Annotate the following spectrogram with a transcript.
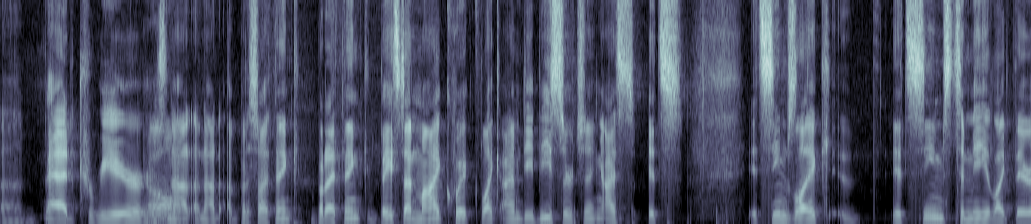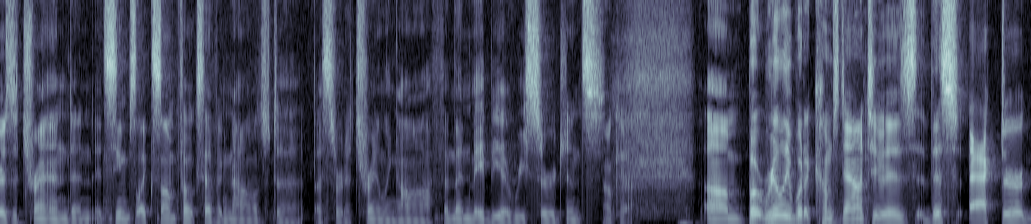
a bad career or is Oh. not a, not. But so I think, but I think based on my quick like IMDb searching, I it's it seems like it seems to me like there is a trend, and it seems like some folks have acknowledged a, a sort of trailing off, and then maybe a resurgence. Okay. Um, but really, what it comes down to is this actor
